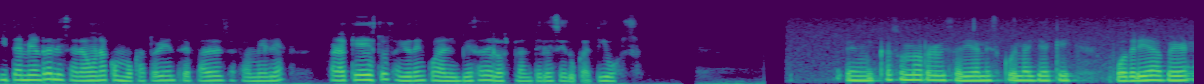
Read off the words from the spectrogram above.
y también realizará una convocatoria entre padres de familia para que estos ayuden con la limpieza de los planteles educativos. En mi caso no regresaría a la escuela ya que podría haber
